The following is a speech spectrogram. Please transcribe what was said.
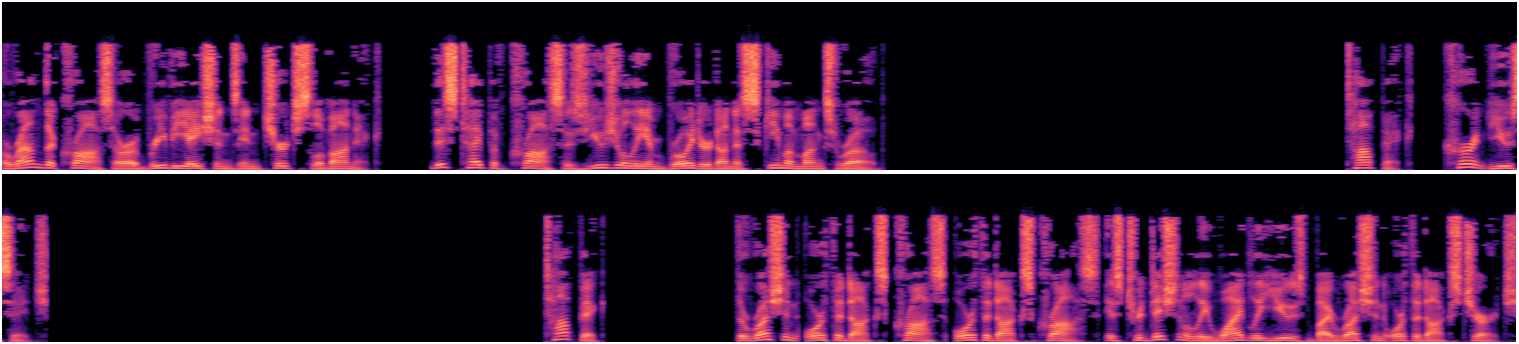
Around the cross are abbreviations in Church Slavonic. This type of cross is usually embroidered on a schema monk's robe. Current usage The Russian Orthodox cross, Orthodox cross is traditionally widely used by Russian Orthodox Church.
